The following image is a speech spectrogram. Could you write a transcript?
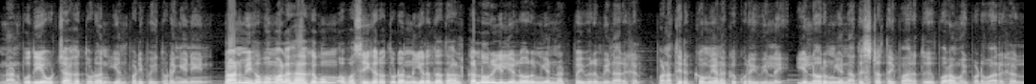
நான் புதிய உற்சாகத்துடன் என் படிப்பை தொடங்கினேன். நான் மிகவும் அழகாகவும் வசீகரத்துடன் இருந்ததால் கல்லூரியில் எல்லோரும் என் நட்பை விரும்பினார்கள். பணத்திற்கும் எனக்கு குறைவில்லை. எல்லோரும் என் அதிர்ஷ்டத்தை பார்த்து பொறாமைப்படுவார்கள்.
